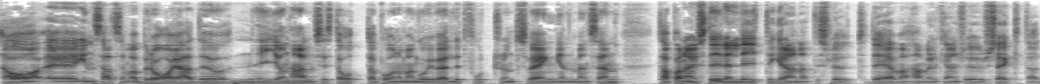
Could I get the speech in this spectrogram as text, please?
Ja, eh, insatsen var bra. Jag hade 9,5 sista åtta på honom. Han går ju väldigt fort runt svängen. Men sen tappade han ju stilen lite grann till slut. Det var han väl kanske ursäktad.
